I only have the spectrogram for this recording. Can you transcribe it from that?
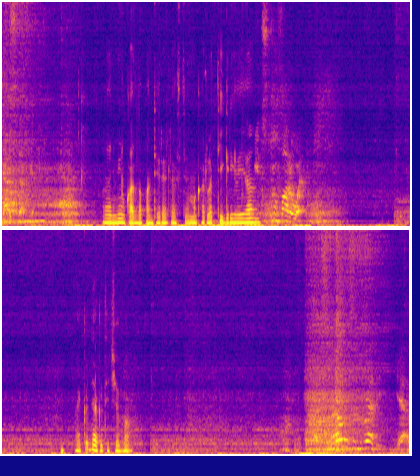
Cast that yet. Aia nimic nu cad la panterele astea, măcar la tigrii ăia. It's too far away. Mai cădea câte ceva. Spell isn't ready yet.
